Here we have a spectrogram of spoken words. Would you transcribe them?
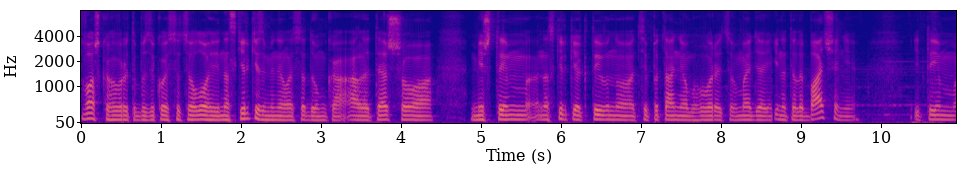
Важко говорити без якоїсь соціології, наскільки змінилася думка, але те, що між тим, наскільки активно ці питання обговорюються в медіа і на телебаченні, і тим,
